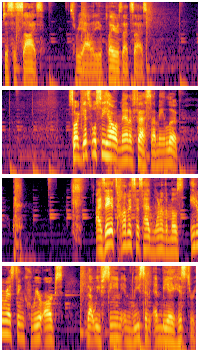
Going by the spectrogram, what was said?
Just his size. It's reality of players that size. So I guess we'll see how it manifests. I mean, look, Isaiah Thomas has had one of the most interesting career arcs that we've seen in recent NBA history.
